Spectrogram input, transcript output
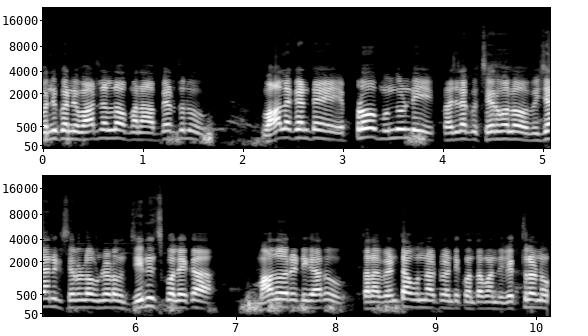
కొన్ని కొన్ని వార్డులలో మన అభ్యర్థులు వాళ్ళకంటే ఎప్పుడో ముందుండి ప్రజలకు చేరువలో విజయానికి చేరువలో ఉండడం జీర్ణించుకోలేక మాధవరెడ్డి గారు తన వెంట ఉన్నటువంటి కొంతమంది వ్యక్తులను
